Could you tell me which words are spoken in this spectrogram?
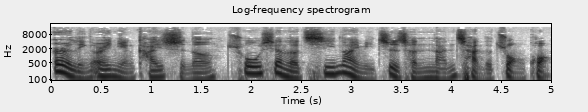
二零二一年开始呢，出现了。七纳米制程难产的状况，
